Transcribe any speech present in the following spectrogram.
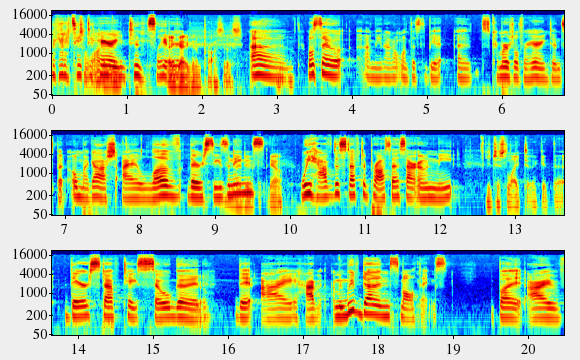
I got to take to lot of meat. Harrington's I later. got to get them processed. Um, Well, so I mean, I don't want this to be a, a commercial for Harrington's, but oh my gosh, I love their seasonings. yeah. We have the stuff to process our own meat. You just like to get that. Their stuff tastes so good Yeah. That I have. I mean, we've done small things, but I've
